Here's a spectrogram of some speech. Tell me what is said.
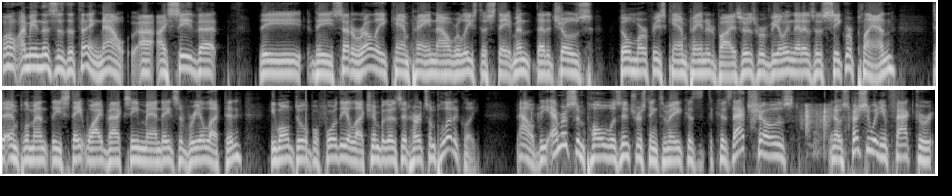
Well, I mean, this is the thing. Now, uh, I see that the the Ciattarelli campaign now released a statement that it shows Phil Murphy's campaign advisors revealing that as a secret plan to implement the statewide vaccine mandates of reelected. He won't do it before the election because it hurts him politically. Now, the Emerson poll was interesting to me because because that shows, you know, especially when you factor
